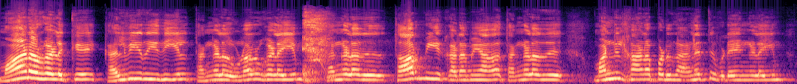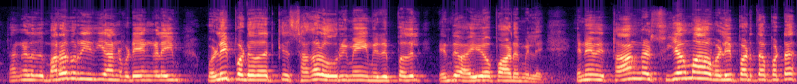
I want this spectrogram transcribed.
மாணவர்களுக்கு கல்வி ரீதியில் தங்களது உணர்வுகளையும் தங்களது தார்மீக கடமையாக தங்களது மண்ணில் காணப்படுகிற அனைத்து விடயங்களையும் தங்களது மரபு ரீதியான விடயங்களையும் வெளிப்படுவதற்கு சகல உரிமையும் இருப்பதில் எந்த ஐயோப்பாடும் இல்லை. எனவே தாங்கள் சுயமாக வெளிப்படுத்தப்பட்ட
